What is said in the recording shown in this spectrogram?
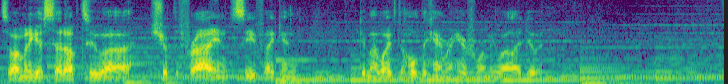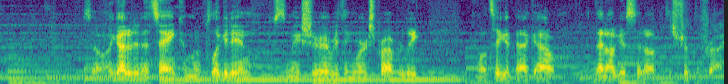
So I'm gonna get set up to uh, strip the fry and see if I can get my wife to hold the camera here for me while I do it. So I got it in a tank. I'm gonna plug it in just to make sure everything works properly. And we'll take it back out and then I'll get set up to strip the fry.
